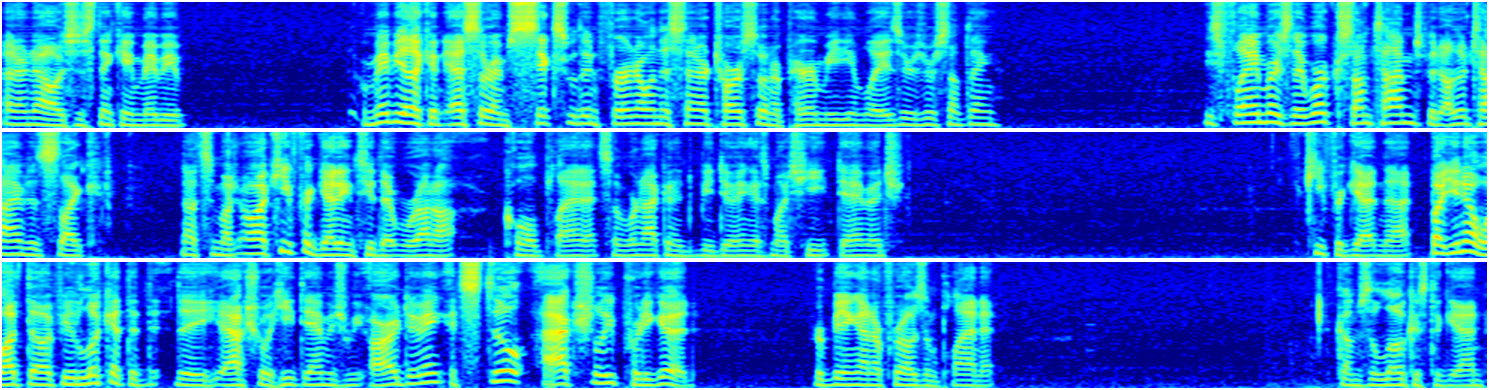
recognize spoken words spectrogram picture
I don't know, I was just thinking maybe, or maybe like an SRM6 with Inferno in the center torso and a pair of medium lasers or something. These flamers, they work sometimes, but other times it's like not so much. Oh, I keep forgetting too that we're on a cold planet, so we're not going to be doing as much heat damage. I keep forgetting that. But you know what, though? If you look at the, the actual heat damage we are doing, it's still actually pretty good for being on a frozen planet. Here comes the Locust again.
